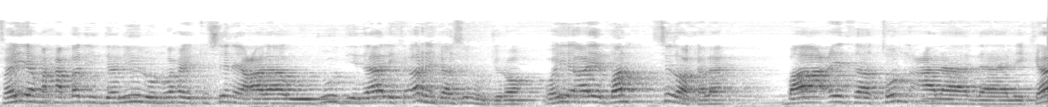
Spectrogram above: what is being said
fa hiya maxabadii daliilun waxay tusine calaa wujuudi daalika arrinkaas inuu jiro. Wa hiya aydan sidoo kale baacihatun calaa daalika.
